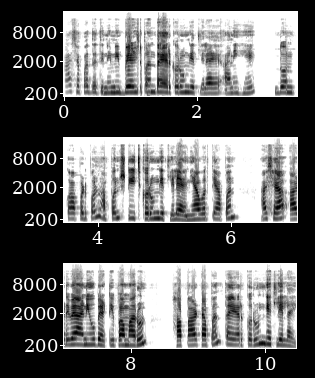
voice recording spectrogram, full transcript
अशा पद्धतीने मी बेल्ट पण तयार करून घेतलेला आहे आणि हे दोन कापड पण आपण स्टिच करून घेतलेले आहे. आणि यावरती आपण अशा आडव्या आणि उभ्या टिपा मारून हा पार्ट आपण तयार करून घेतलेला आहे.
